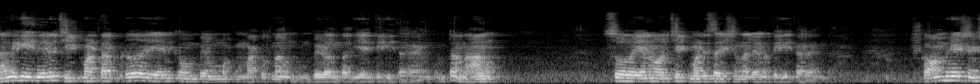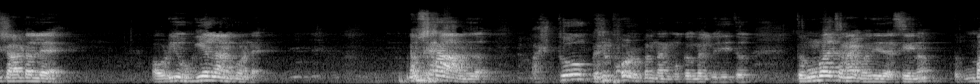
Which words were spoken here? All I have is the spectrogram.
ನನಗೆ ಇದೇನು ಚೀಟ್ ಮಾಡ್ತಾರೆ ಬಿಡು, ಏನಕ್ಕೆ ಮಕ್ಕದ ಮೇಲೆ ಬೀಳೋಂಥದ್ದು, ಏನು ತೆಗಿತಾರೆ ಅಂತ ನಾನು ಸೊ ಏನೋ ಚೀಟ್ ಮಾಡಿ ಅಲ್ಲಿ ಏನೋ ತೆಗಿತಾರೆ ಅಂತ. ಕಾಂಬಿನೇಷನ್ ಶಾರ್ಟಲ್ಲೇ ಅಲ್ಲೇ ಹುಡುಗಿ ಉಗಿಯಲ್ಲ ಅನ್ಕೊಂಡೆ. ನಮಸ್ಕಾರ ಅಂದ್ಲು. ಅಷ್ಟು ಗಂಟು ಪೌಡರ್ ಬಂದು ನನ್ನ ಮುಖದ ಮೇಲೆ ಬಿದ್ದಿತ್ತು. ತುಂಬ ಚೆನ್ನಾಗಿ ಬಂದಿದೆ ಸೀನು ತುಂಬ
